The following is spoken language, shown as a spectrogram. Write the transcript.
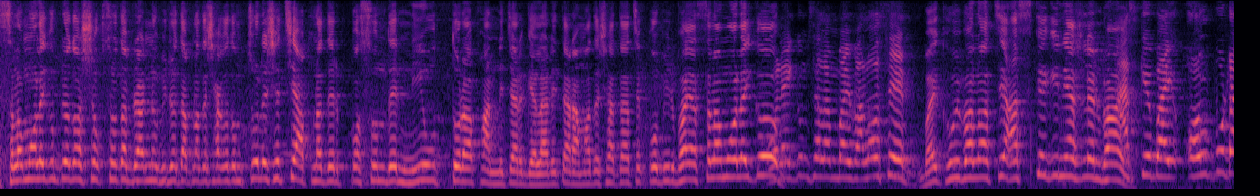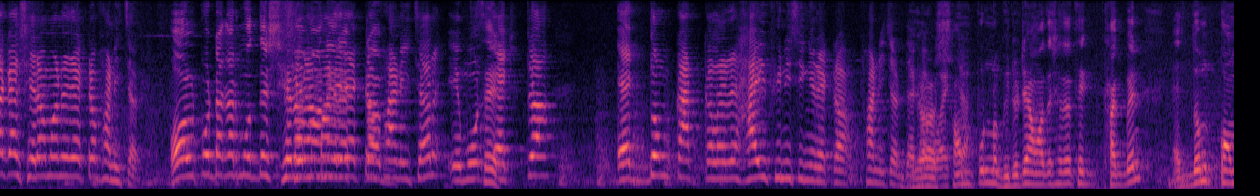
আসসালামু আলাইকুম প্রিয় দর্শক শ্রোতা ব্র্যান্ড নিউ ভিডিওতে আপনাদের স্বাগতম। চলে এসেছি আপনাদের পছন্দের নিউ উত্তরা ফার্নিচার গ্যালারিতে আর আমাদের সাথে আছে কবির ভাই। আসসালামু আলাইকুম। ওয়ালাইকুম সালাম ভাই ভালো আছেন? ভাই খুবই ভালো আছি। আজকে কি নিয়ে আসলেন ভাই? আজকে ভাই অল্প টাকায় সেরা মানের একটা ফার্নিচার অল্প টাকার মধ্যে সেরা মানের একটা ফার্নিচার এমন একটা একদম কাট কালারের হাই ফিনিশিং এর একটা ফার্নিচার দেখাবো। সম্পূর্ণ ভিডিওটি আমাদের সাথে থাকবেন। একদম কম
